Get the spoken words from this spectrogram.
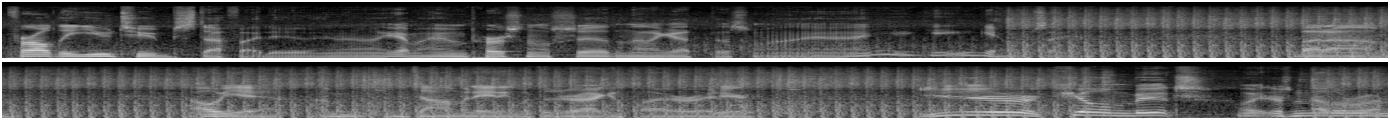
for all the YouTube stuff I do. You know, I got my own personal shit, and then I got this one. Yeah, you, you get what I'm saying. But um, oh yeah, I'm dominating with the Dragonfire right here. Yeah, kill him, bitch. Wait, there's another one.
